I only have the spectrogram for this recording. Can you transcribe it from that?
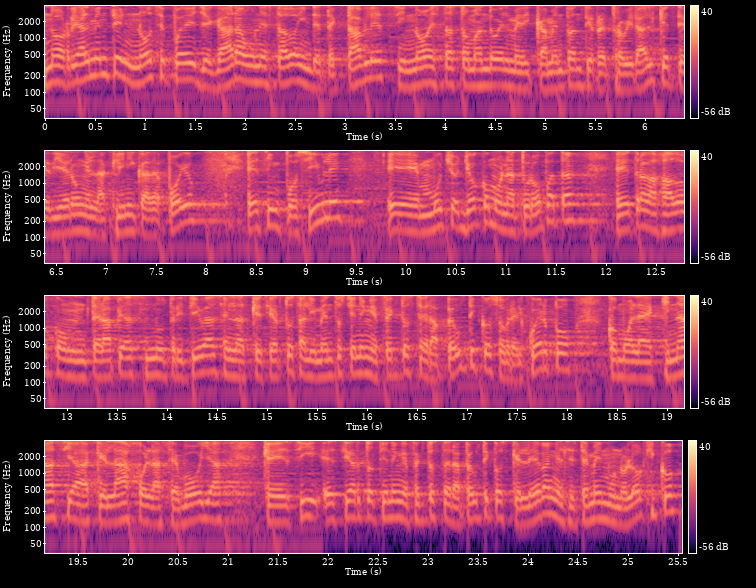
No, realmente no se puede llegar a un estado indetectable si no estás tomando el medicamento antirretroviral que te dieron en la clínica de apoyo. Es imposible. Eh, yo como naturópata he trabajado con terapias nutricionales nutritivas en las que ciertos alimentos tienen efectos terapéuticos sobre el cuerpo, como la equinacia, que el ajo, la cebolla, que sí es cierto tienen efectos terapéuticos que elevan el sistema inmunológico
